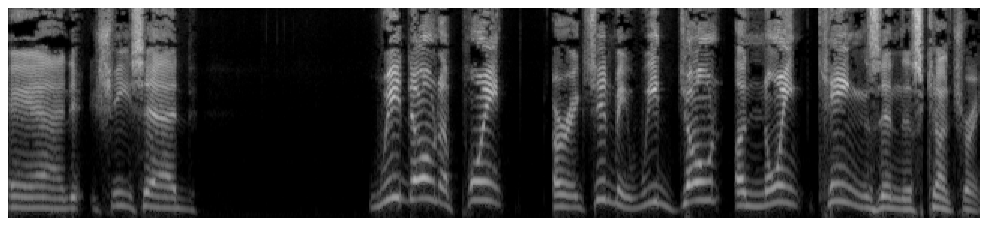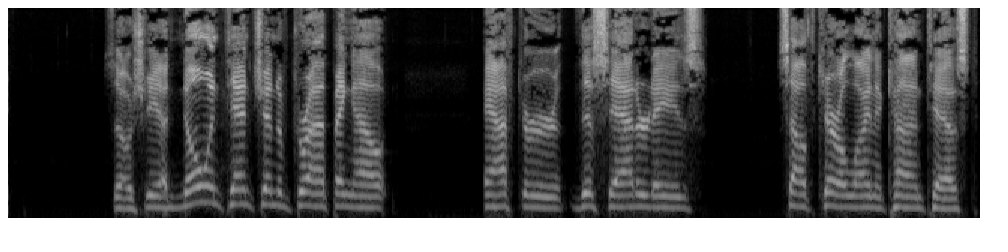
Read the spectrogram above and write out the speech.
And she said, We don't appoint, or excuse me, we don't anoint kings in this country. So she had no intention of dropping out after this Saturday's South Carolina contest.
